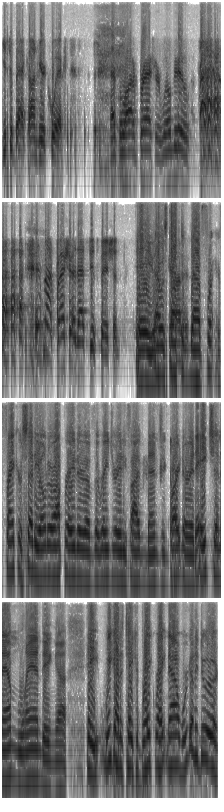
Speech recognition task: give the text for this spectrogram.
get you back on here quick. That's a lot of pressure. We'll do. it's not pressure. That's just fishing. Hey, that was Captain uh, Fra- Frank Ursitti, owner operator of the Ranger 85, managing partner at H&M Landing. Uh, hey, we got to take a break right now. We're going to do a,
